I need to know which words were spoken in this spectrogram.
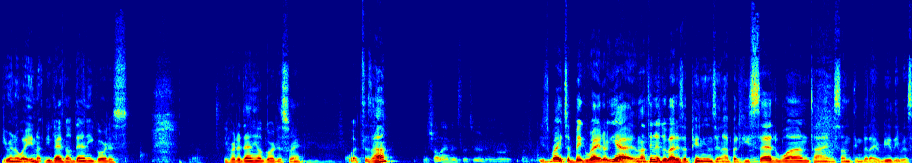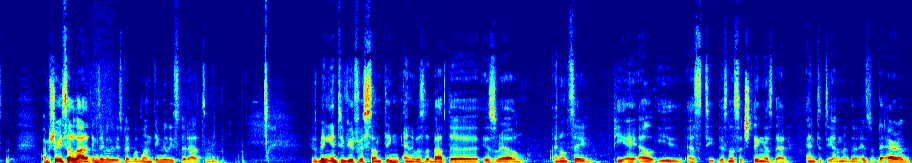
you're in a way. You know, you guys know Danny Gordis. You've heard of Daniel Gordis, right? Mm-hmm. What's his huh? Shalem Institute and wrote. a bunch of- He's right. It's a big writer. Yeah, nothing to do about his opinions or not. But he said one time something that I really respect. I'm sure he said a lot of things I really respect, but one thing really stood out to me. He was being interviewed for something, and it was about the Israel. I don't say P A L E S T. There's no such thing as that entity. Not- The, the Arab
